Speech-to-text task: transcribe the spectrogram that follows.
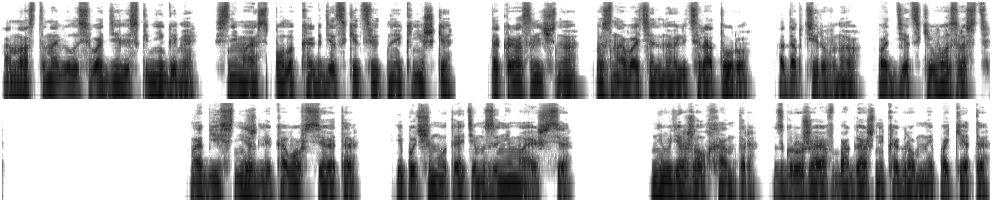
она остановилась в отделе с книгами, снимая с полок как детские цветные книжки, так и различную познавательную литературу, адаптированную под детский возраст. «Объяснишь, для кого все это и почему ты этим занимаешься?» Не выдержал Хантер, сгружая в багажник огромные пакеты.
